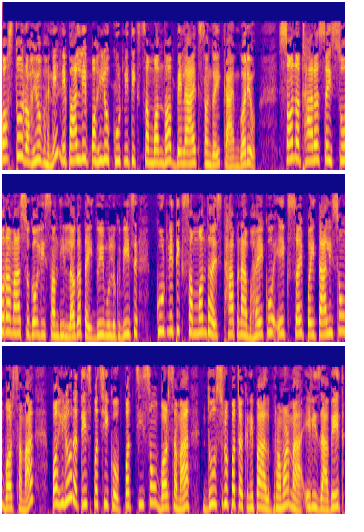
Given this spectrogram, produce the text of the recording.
कस्तो रह्यो भने नेपालले पहिलो कूटनीतिक सम्बन्ध बेलायतसँगै कायम गर्यो। सन् अठार सय सोह्रमा सुगौली सन्धि लगतै दुई मुलुक बीच कूटनीतिक सम्बन्ध स्थापना भएको एक सय पैंतालिसौं वर्षमा पहिलो र त्यसपछिको पच्चीसौं वर्षमा दोस्रो पटक नेपाल भ्रमणमा एलिजाबेथ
